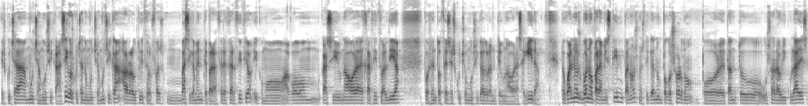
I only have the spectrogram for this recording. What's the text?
escuchaba mucha música. Sigo escuchando mucha música, ahora lo utilizo básicamente para hacer ejercicio y como hago casi una hora de ejercicio al día, pues entonces escucho música durante una hora seguida. Lo cual no es bueno para mis tímpanos, me estoy quedando un poco sordo por tanto usar auriculares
